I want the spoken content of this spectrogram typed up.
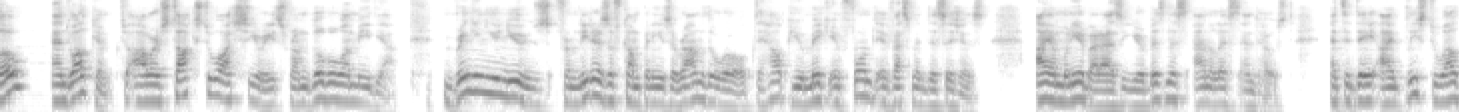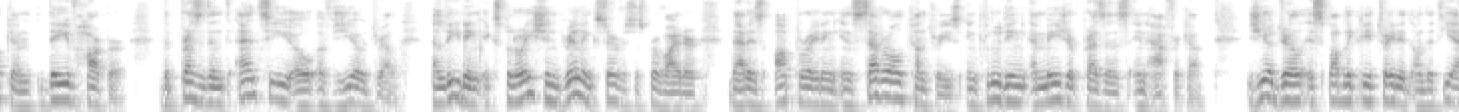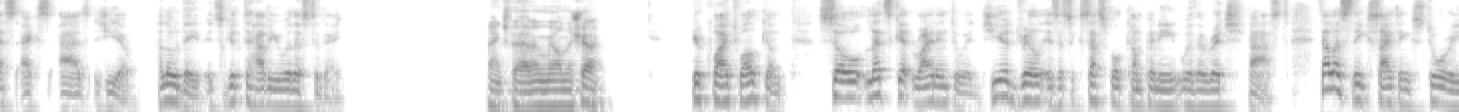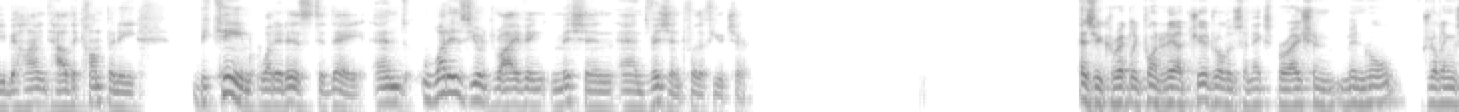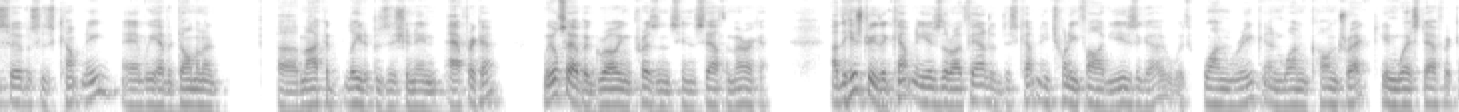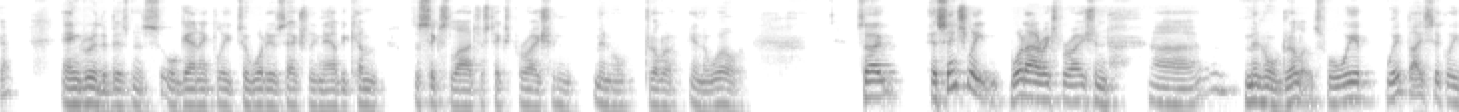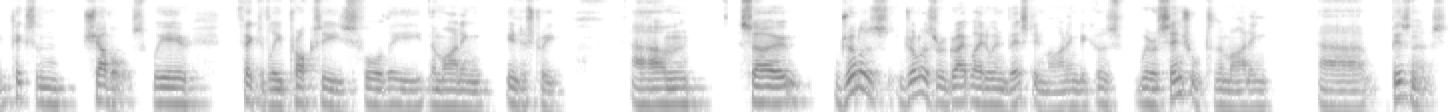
Hello and welcome to our Stocks to Watch series from Global One Media, bringing you news from leaders of companies around the world to help you make informed investment decisions. I am Munir Barazi, your business analyst and host. And today I'm pleased to welcome Dave Harper, the president and CEO of Geodrill, a leading exploration drilling services provider that is operating in several countries, including a major presence in Africa. Geodrill is publicly traded on the TSX as Geo. Hello, Dave. It's good to have you with us today. Thanks for having me on the show. You're quite welcome. So let's get right into it. Geodrill is a successful company with a rich past. Tell us the exciting story behind how the company became what it is today, and what is your driving mission and vision for the future? As you correctly pointed out, Geodrill is an exploration mineral drilling services company, and we have a dominant uh, market leader position in Africa. We also have a growing presence in South America. Uh, the history of the company is that I founded this company 25 years ago with one rig and one contract in West Africa and grew the business organically to what has actually now become the sixth largest exploration mineral driller in the world. So essentially, what our exploration uh, mineral drillers? Well, we're we're basically picks and shovels. We're effectively proxies for the the mining industry. Um, so drillers drillers are a great way to invest in mining because we're essential to the mining uh, business.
